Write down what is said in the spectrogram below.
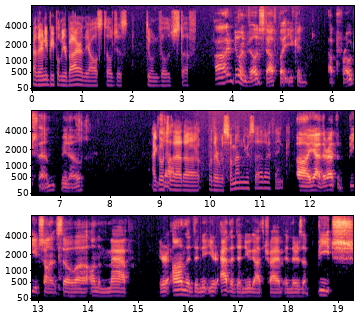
are there any people nearby? Or are they all still just doing village stuff? Uh, they're doing village stuff, but you could approach them. You know. I go to that uh where there was swimming. You said I think. Uh, yeah, they're at the beach on. So uh, on the map, you're on the Danu- you're at the Danugoth tribe, and there's a beach,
